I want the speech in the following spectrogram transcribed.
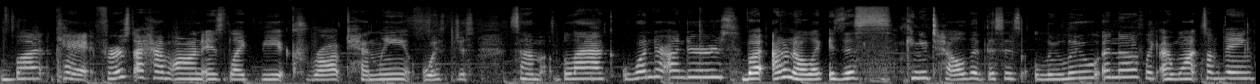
but okay first i have on is like the cropped henley with just some black wonder unders but i don't know like is this can you tell that this is lulu enough like i want something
